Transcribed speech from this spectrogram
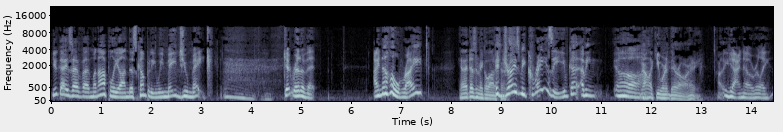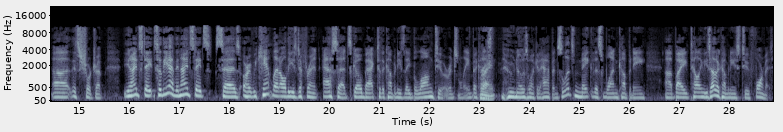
you guys have a monopoly on this company we made you make. Get rid of it. I know, right? Yeah, that doesn't make a lot of sense. It sense. drives me crazy. You've got, I mean, ugh. Not like you weren't there already. Uh, Yeah, I know, really. Uh, it's a short trip. The United States, so the, yeah, the United States says, all right, we can't let all these different assets go back to the companies they belonged to originally because Right. who knows what could happen. So let's make this one company, uh, by telling these other companies to form it.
